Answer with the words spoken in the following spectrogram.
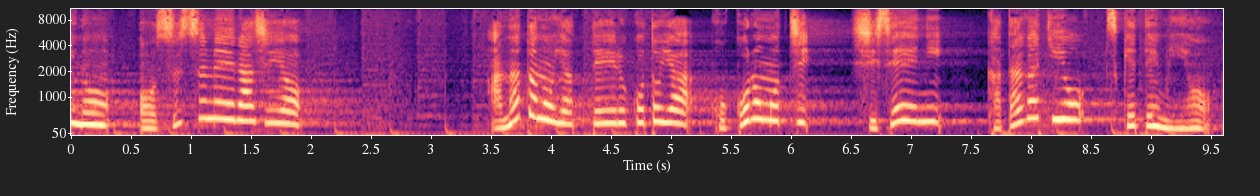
今回のおすすめラジオ。あなたのやっていることや心持ち姿勢に肩書きをつけてみよう。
